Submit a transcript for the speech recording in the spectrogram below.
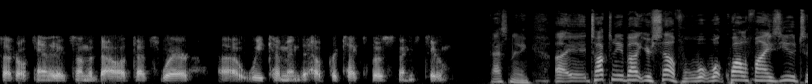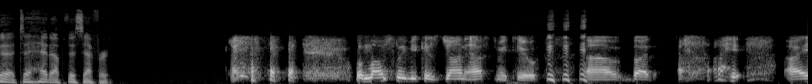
federal candidates on the ballot, that's where uh, we come in to help protect those things too. Fascinating. Uh, talk to me about yourself. What, what, qualifies you to, to head up this effort? well, mostly because John asked me to. uh, but I, I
